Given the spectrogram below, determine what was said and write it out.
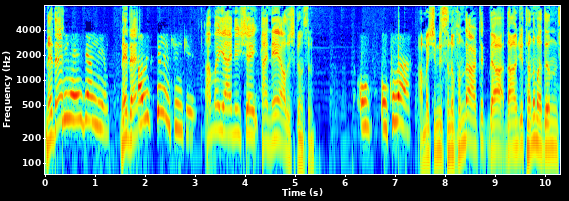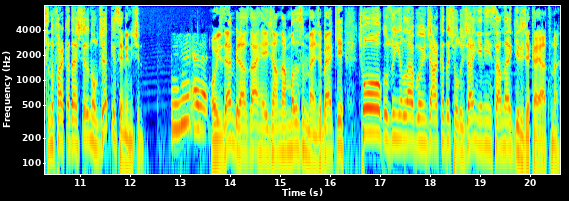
Neden? yine heyecanlıyım. Neden? Alışkınım çünkü. Ama yani şey, ha neye alışkınsın? O, okula. Ama şimdi sınıfında artık daha daha önce tanımadığın sınıf arkadaşların olacak ya senin için. Hı hı, evet. O yüzden biraz daha heyecanlanmalısın bence. Belki çok uzun yıllar boyunca arkadaş olacağın yeni insanlar girecek hayatına.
